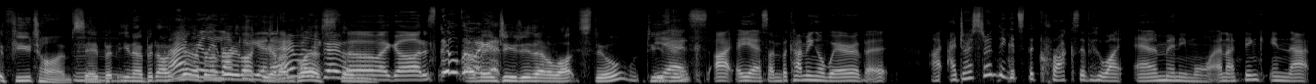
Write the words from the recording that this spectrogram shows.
a, few times said but you know but, I, yeah, really but I'm very lucky, lucky and, and I'm I'm really blessed grateful. Oh my god, I'm still doing I mean it. do you do that a lot still do you yes, think I yes, I'm becoming aware of it. I, I just don't think it's the crux of who I am anymore. And I think in that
